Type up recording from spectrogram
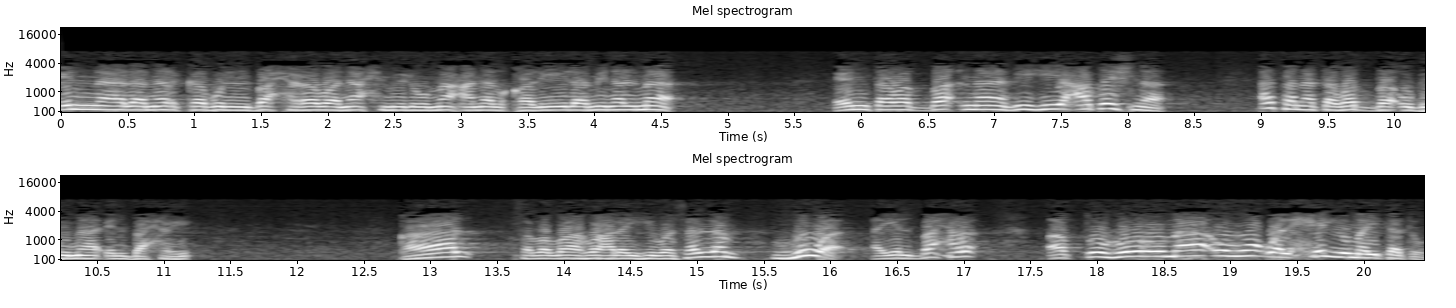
إنا لنركب البحر ونحمل معنا القليل من الماء. إن توضأنا به عطشنا. أفنتوضأ بماء البحر؟ قال صلى الله عليه وسلم هو أي البحر الطهور ماؤه والحل ميتته.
